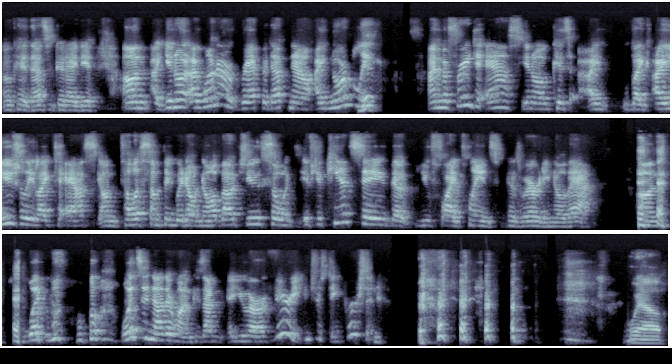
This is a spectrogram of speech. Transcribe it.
Okay, that's a good idea. Um, you know what? I want to wrap it up now. I normally yeah. I'm afraid to ask, you know, because I like I usually like to ask, um, tell us something we don't know about you. So if you can't say that you fly planes, because we already know that, um, what what's another one? Because I'm you are a very interesting person. well,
